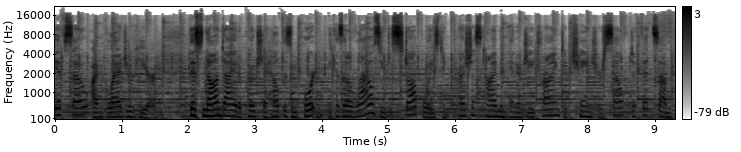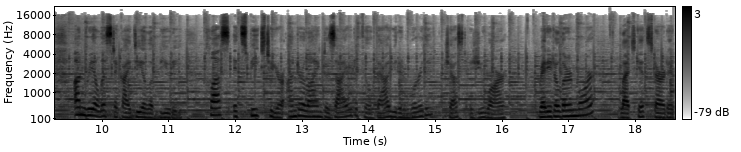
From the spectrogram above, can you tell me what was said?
If so, I'm glad you're here. This non diet approach to health is important because it allows you to stop wasting precious time and energy trying to change yourself to fit some unrealistic ideal of beauty. Plus, it speaks to your underlying desire to feel valued and worthy just as you are. Ready to learn more? Let's get started.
